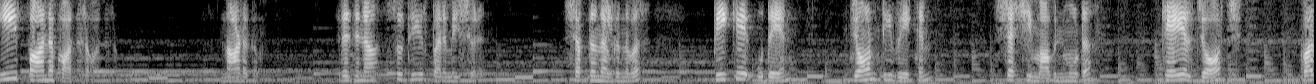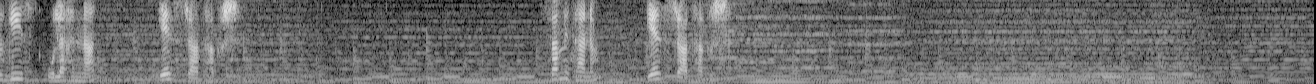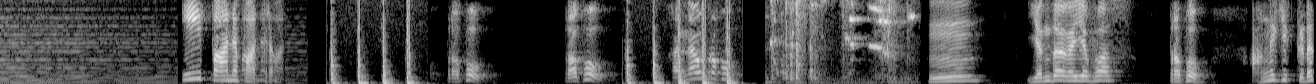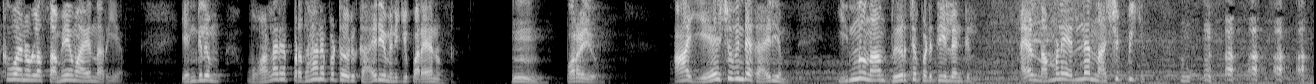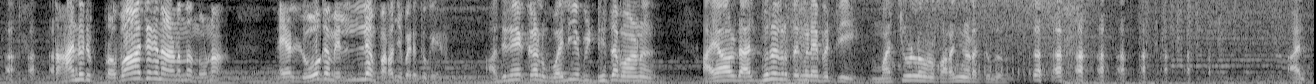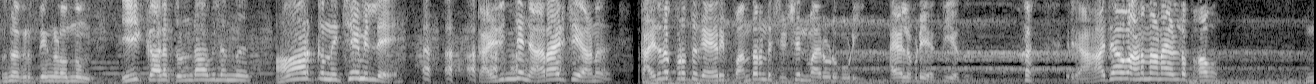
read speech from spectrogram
ഈ പാനപാത്രം. നാടകം. രചന സുധീർ പരമേശ്വരൻ. ശബ്ദം നൽകുന്നവർ P K Udayan John T Vekkan Sasi Mavanmoodu K L George Varghese Ulahannan S Radhakrishnan. സംവിധാനം എസ് രാധാകൃഷ്ണൻ. ഈ പാനപാത്രം പ്രഭു പ്രഭു ഹന്നാവ് പ്രഭു. എന്താ കയ്യഫാസ്? പ്രഭു അങ്ങയ്ക്ക് കിടക്കുവാനുള്ള സമയമായെന്നറിയാം. എങ്കിലും വളരെ പ്രധാനപ്പെട്ട ഒരു കാര്യം എനിക്ക് പറയാനുണ്ട്. പറയൂ. ആ യേശുവിന്റെ കാര്യം ഇന്നു നാം തീർച്ചപ്പെടുത്തിയില്ലെങ്കിൽ അയാൾ നമ്മളെ എല്ലാം നശിപ്പിക്കും. താനൊരു പ്രവാചകനാണെന്ന നുണ അയാൾ ലോകമെല്ലാം പറഞ്ഞു വരുത്തുകയാണ് അതിനേക്കാൾ വലിയ വിഡ്ഢിത്തമാണ് അയാളുടെ അത്ഭുതകൃത്യങ്ങളെ പറ്റി മറ്റുള്ളവർ പറഞ്ഞു നടക്കുന്നത്. അത്ഭുതകൃത്യങ്ങളൊന്നും ഈ കാലത്തുണ്ടാവില്ലെന്ന് ആർക്കും നിശ്ചയമില്ലേ? കഴിഞ്ഞ ഞായറാഴ്ചയാണ് കഴുതപ്പുറത്ത് കയറി പന്ത്രണ്ട് ശിഷ്യന്മാരോട് കൂടി അയാൾ ഇവിടെ എത്തിയത്. രാജാവാണെന്നാണ് അയാളുടെ ഭാവം.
